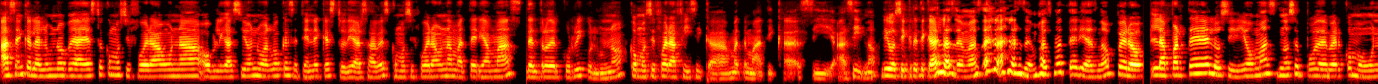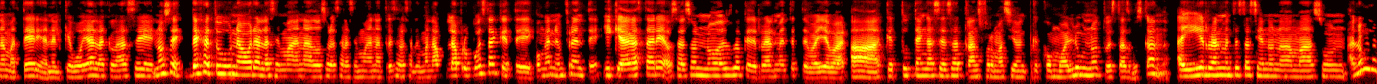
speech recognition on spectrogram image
hacen que el alumno vea esto como si fuera una obligación o algo que se tiene que estudiar, ¿sabes? Como si fuera una materia más dentro del currículum, ¿no? Como si fuera física, matemáticas y así, ¿no? Digo, sin criticar las demás, las demás materias, ¿no? Pero la parte de los idiomas no se puede ver como una materia en el que voy a la clase, no sé, deja tú una hora a la semana, dos horas a la semana, tres horas a la semana la propuesta que te pongan enfrente y que hagas tarea, o sea, eso no es lo que realmente te va a llevar a que tú tengas esa transformación que como alumno tú estás buscando. Ahí realmente estás siendo nada más un alumno,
